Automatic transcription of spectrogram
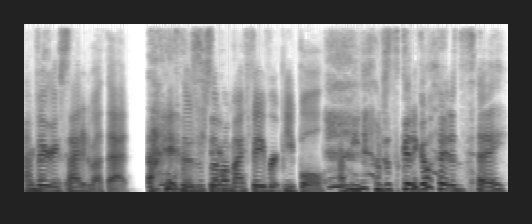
I'm very excited about that. Those are some of my favorite people. I mean, I'm just going to go ahead and say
